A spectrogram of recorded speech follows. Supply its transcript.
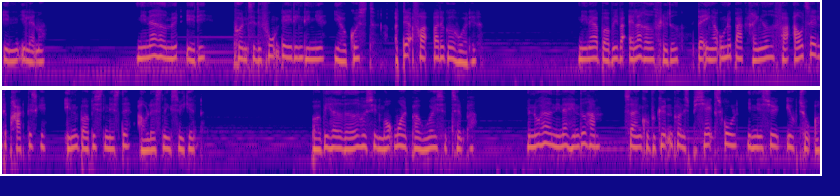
inde i landet. Nina havde mødt Eddie på en telefondatinglinje i august, og derfra var det gået hurtigt. Nina og Bobby var allerede flyttet, da Inger Unebak ringede for at aftale det praktiske inden Bobbys næste aflastningsweekend. Bobby havde været hos sin mormor et par uger i september. Men nu havde Nina hentet ham, så han kunne begynde på en specialskole i Næsø i oktober.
